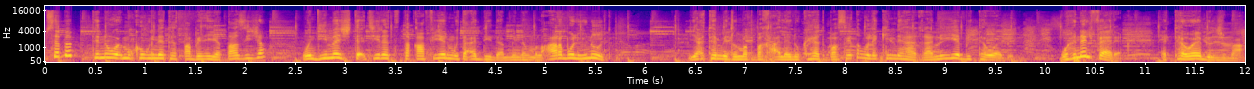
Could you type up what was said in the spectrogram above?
بسبب تنوع مكوناته الطبيعية الطازجة واندماج التأثيرات الثقافية المتعددة منهم العرب والهنود. يعتمد المطبخ على نكهات بسيطة ولكنها غنية بالتوابل. وهنا الفارق التوابل جماعة.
